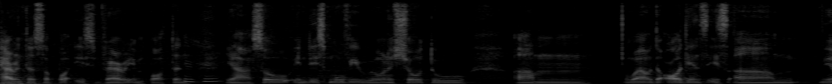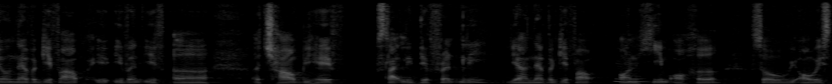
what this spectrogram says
parental support is very important. Mhm. Yeah, so in this movie, we want to show to, um, well, the audience is um, you know, never give up, e- even if uh, a child behave slightly differently. Yeah, never give up on Mhm. him or her. So we always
